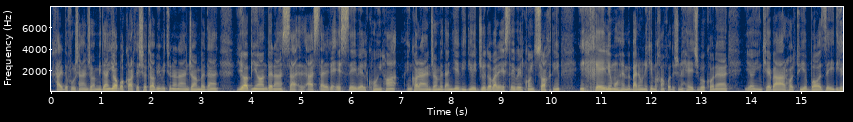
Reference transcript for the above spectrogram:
خرید و فروش انجام میدن یا با کارت شتابی می‌تونن انجام بدن یا بیان برن از طریق استیبل کوین ها این کار رو انجام بدن. یه ویدیو جدا برای استیبل کوین ساختیم. این خیلی مهمه. برای اونی که می‌خوان خودشون هج بکنن یا اینکه به هر حال توی بازه دیگه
